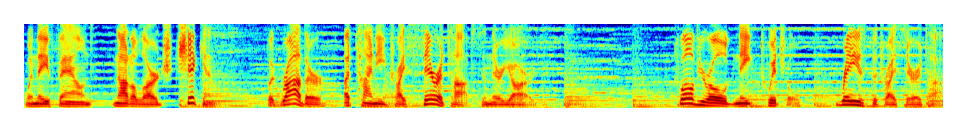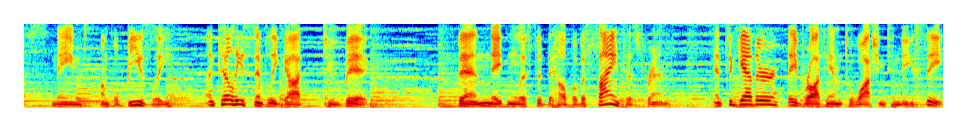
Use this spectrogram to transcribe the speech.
when they found not a large chicken, but rather a tiny triceratops in their yard. 12 year old Nate Twitchell raised the triceratops, named Uncle Beazley, until he simply got too big. Then Nate enlisted the help of a scientist friend, and together they brought him to Washington, D.C.,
